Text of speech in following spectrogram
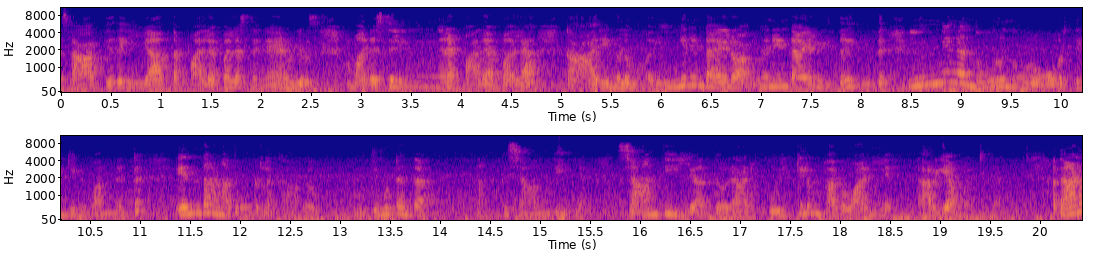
സാധ്യതയില്ലാത്ത പല പല സെനാരിയോസ് മനസ്സിൽ ഇങ്ങനെ പല പല കാര്യങ്ങളും ഇങ്ങനെ ഉണ്ടായാലോ അങ്ങനെ ഉണ്ടായാലോ ഇത് ഇത് ഇങ്ങനെ നൂറ് നൂറ് ഓവർ തിങ്കിങ് വന്നിട്ട് എന്താണ് അതുകൊണ്ടുള്ള ബുദ്ധിമുട്ട് എന്താ നമുക്ക് ശാന്തിയില്ല. ശാന്തിയില്ലാത്ത ഒരാൾക്ക് ഒരിക്കലും ഭഗവാനിൽ അറിയാൻ പറ്റില്ല. അതാണ്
